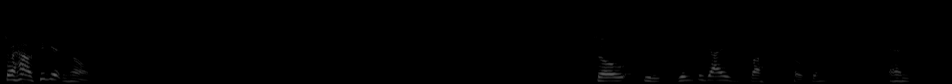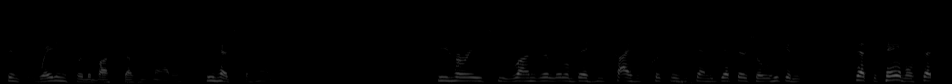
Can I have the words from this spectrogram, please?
So, how's he getting home? So he gives the guy his bus token, and since waiting for the bus doesn't matter, he heads for home. He hurries, he runs a little bit, he tries as quickly as he can to get there so he can set the table, set,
